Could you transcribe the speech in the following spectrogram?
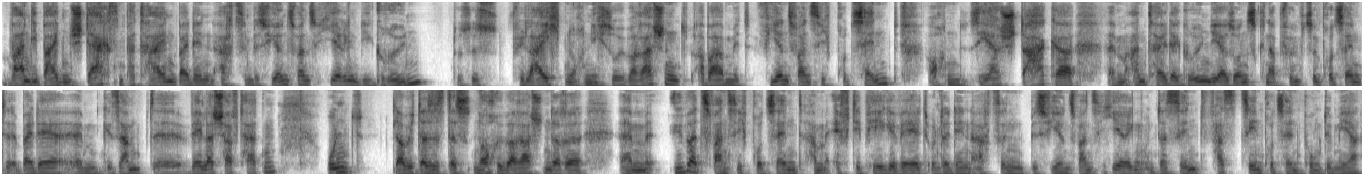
waren die beiden stärksten Parteien bei den 18- bis 24-Jährigen die Grünen das ist vielleicht noch nicht so überraschend, aber mit 24 Prozent, auch ein sehr starker ähm, Anteil der Grünen, die ja sonst knapp 15 Prozent bei der ähm, Gesamtwählerschaft hatten. Und glaube ich, das ist das noch überraschendere. Ähm, über 20 Prozent haben FDP gewählt unter den 18 bis 24-Jährigen und das sind fast 10 Prozentpunkte mehr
